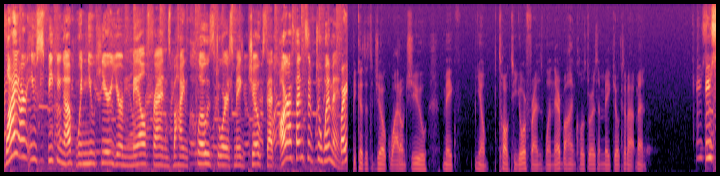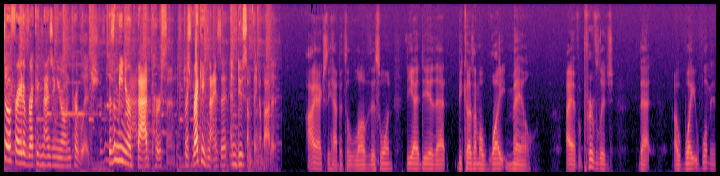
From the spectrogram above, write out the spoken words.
Why aren't you speaking up when you hear your male friends behind closed doors make jokes that are offensive to women? Because it's a joke, why don't you make, you know, talk to your friends when they're behind closed doors and make jokes about men? Are you so afraid of recognizing your own privilege? Doesn't mean you're a bad person. Just recognize it and do something about it. I actually happen to love this one. The idea that because I'm a white male, I have a privilege that a white woman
